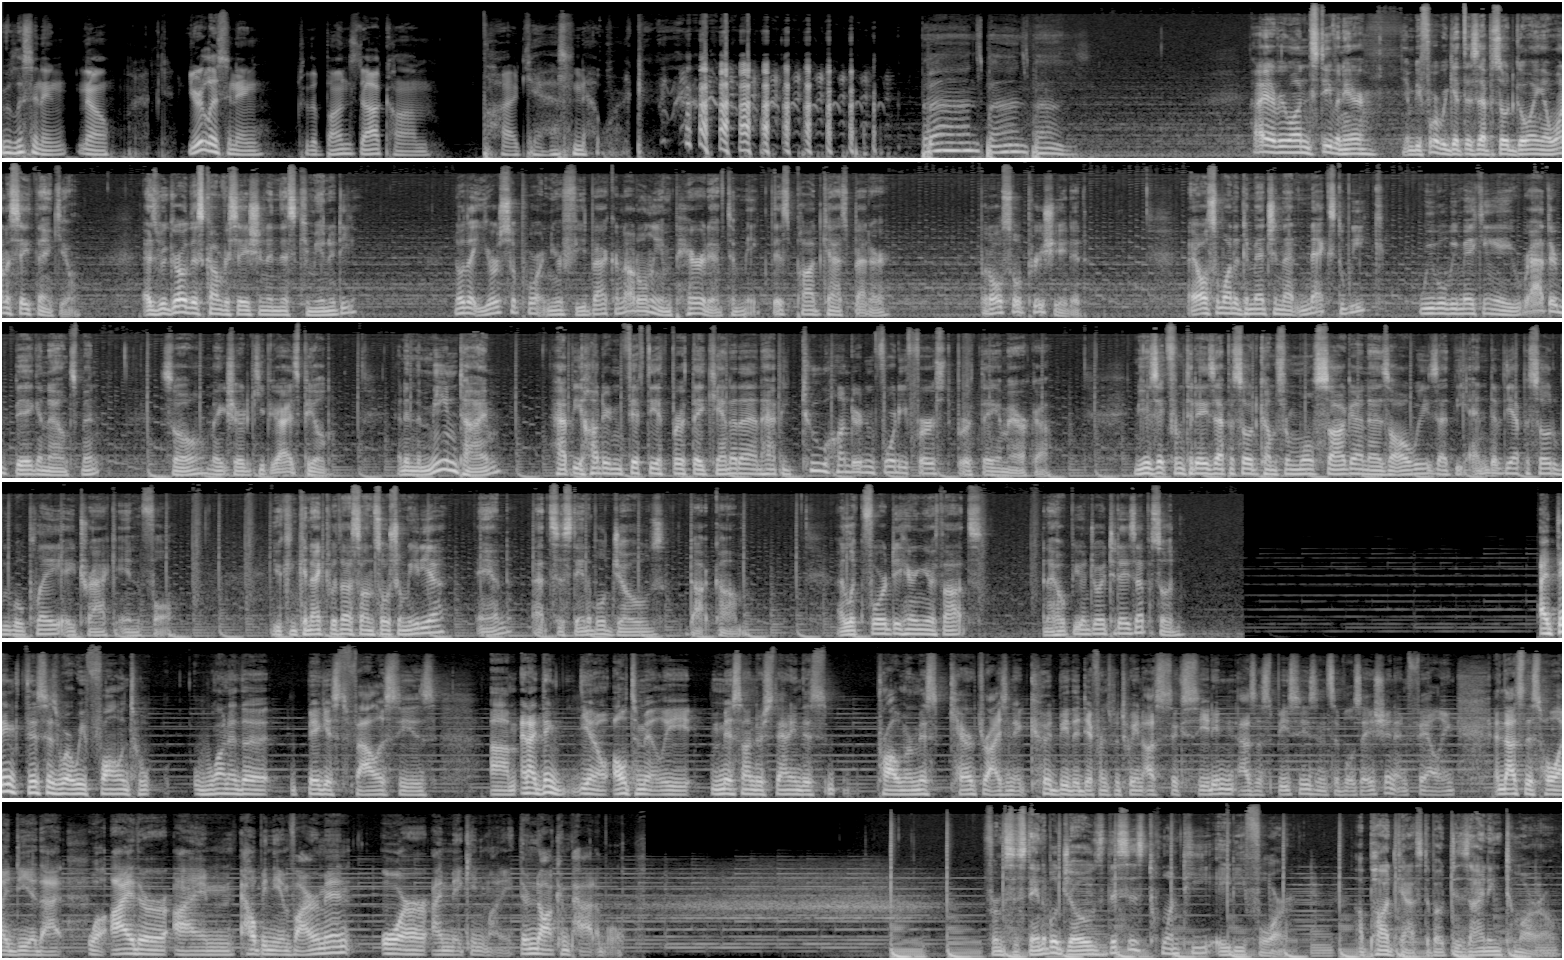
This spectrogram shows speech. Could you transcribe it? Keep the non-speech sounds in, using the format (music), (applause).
You're listening. No. You're listening to the bunz.com podcast (laughs) network. Bunz, Bunz, Bunz. Hi everyone, Stephen here. And before we get this episode going, I want to say thank you. As we grow this conversation in this community, know that your support and your feedback are not only imperative to make this podcast better, but also appreciated. I also wanted to mention that next week we will be making a rather big announcement, so make sure to keep your eyes peeled. And in the meantime, happy 150th birthday Canada and happy 241st birthday America. Music from today's episode comes from Wolf Saga, and as always, at the end of the episode, we will play a track in full. You can connect with us on social media and at sustainablejoes.com. I look forward to hearing your thoughts, and I hope you enjoyed today's episode. I think this is where we fall into one of the biggest fallacies. Um, and I think, you know, ultimately misunderstanding this problem or mischaracterizing it could be the difference between us succeeding as a species and civilization and failing. And that's this whole idea that, well, either I'm helping the environment or I'm making money. They're not compatible. From Sustainable Joes, this is 2084, a podcast about designing tomorrow,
